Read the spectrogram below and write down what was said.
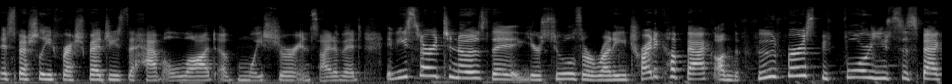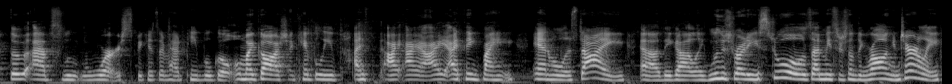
especially fresh veggies that have a lot of moisture inside of it. If you start to notice that your stools are runny, try to cut back on the food first before you suspect the absolute worst because I've had people go, oh my gosh, I can't believe I, I, I, I think my animal is dying. Uh, they got like loose runny stools, that means there's something wrong internally.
